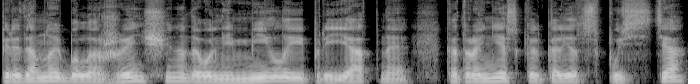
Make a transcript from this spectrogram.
Передо мной была женщина, довольно милая и приятная, которая несколько лет спустя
